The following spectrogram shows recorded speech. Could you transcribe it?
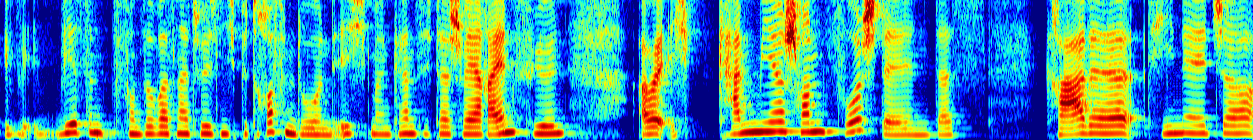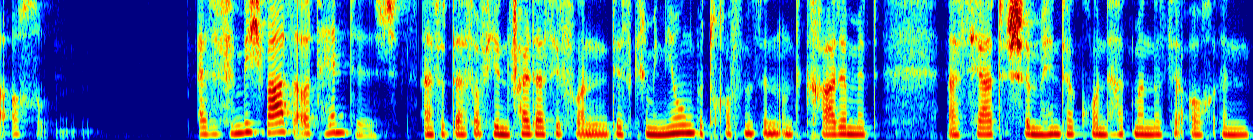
wir sind von sowas natürlich nicht betroffen, du und ich, man kann sich da schwer reinfühlen, aber ich kann mir schon vorstellen, dass gerade Teenager auch, also für mich war es authentisch. Also das auf jeden Fall, dass sie von Diskriminierung betroffen sind und gerade mit asiatischem Hintergrund hat man das ja auch in,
